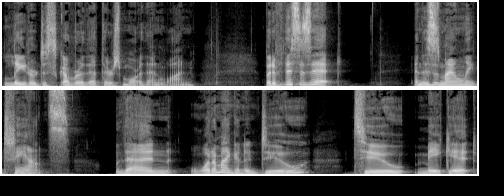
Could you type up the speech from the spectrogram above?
later discover that there's more than one. But if this is it, and this is my only chance, then what am I going to do to make it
